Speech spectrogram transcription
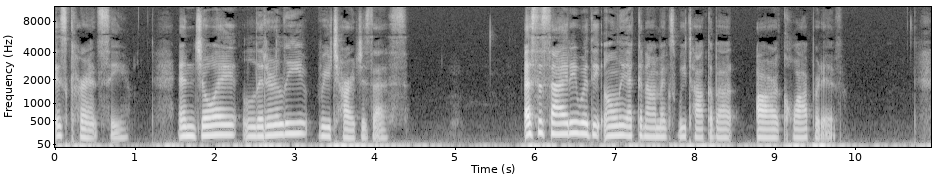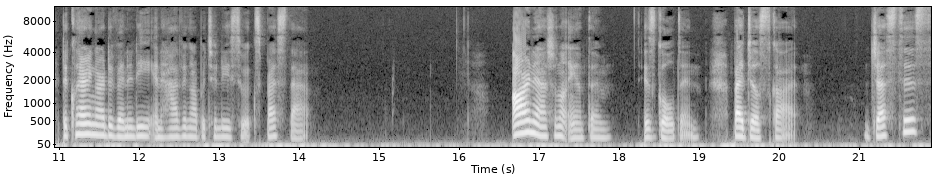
is currency and joy literally recharges us. A society where the only economics we talk about are cooperative, declaring our divinity and having opportunities to express that. Our national anthem is Golden by Jill Scott. Justice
